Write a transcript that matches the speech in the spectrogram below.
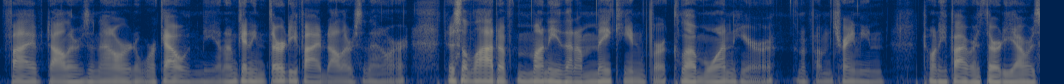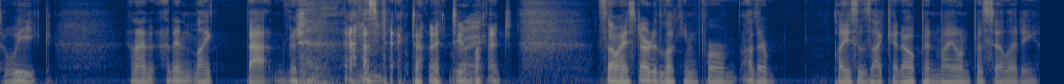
five dollars an hour to work out with me and I'm getting thirty five dollars an hour. There's a lot of money that I'm making for club one here. And if I'm training twenty five or thirty hours a week. And I I didn't like that aspect of it too Right. much. So I started looking for other places I could open my own facility.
